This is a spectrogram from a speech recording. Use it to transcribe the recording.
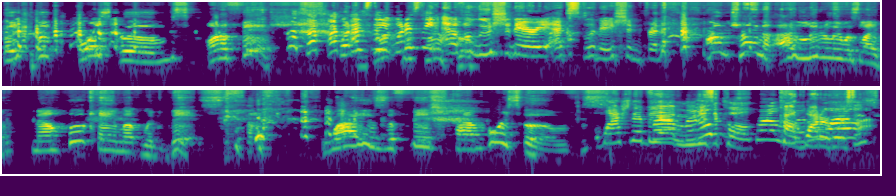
They put horse hooves on a fish. What is the what is the evolutionary explanation for that? I'm trying to. I literally was like, now who came up with this? Why is the fish have horse hooves? Watch there be For a, a little- musical for a called Water while- Horses.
